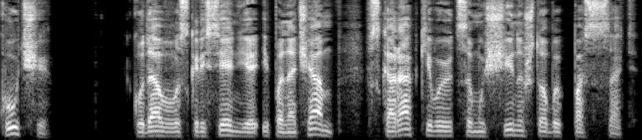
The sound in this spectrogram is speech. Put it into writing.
кучи, куда в воскресенье и по ночам вскарабкиваются мужчины, чтобы поссать.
